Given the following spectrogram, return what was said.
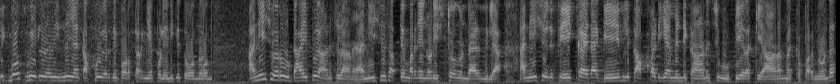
ബിഗ് ബോസ് വീട്ടിൽ നിന്ന് ഇന്ന് ഞാൻ കപ്പ് ഉയർത്തി പുറത്തിറങ്ങിയപ്പോൾ എനിക്ക് തോന്നുന്നു അനീഷ് വെറും ഉഡായിപ്പ് കാണിച്ചതാണ്. അനീഷ് സത്യം പറഞ്ഞ എന്നോട് ഇഷ്ടമൊന്നും ഉണ്ടായിരുന്നില്ല. അനീഷ് ഒരു ഫേക്ക് ആയിട്ട് ആ ഗെയിമിൽ കപ്പടിക്കാൻ വേണ്ടി കാണിച്ചു കൂട്ടിയതൊക്കെയാണെന്നൊക്കെ പറഞ്ഞുകൊണ്ട്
